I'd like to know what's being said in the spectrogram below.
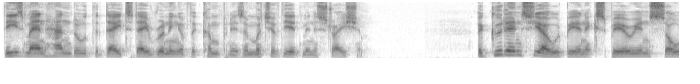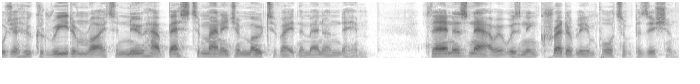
These men handled the day to day running of the companies and much of the administration. A good NCO would be an experienced soldier who could read and write and knew how best to manage and motivate the men under him. Then, as now, it was an incredibly important position.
